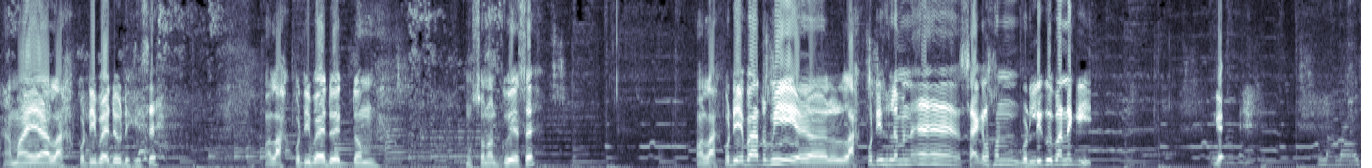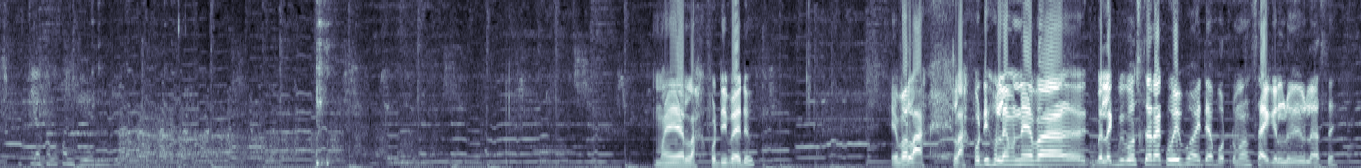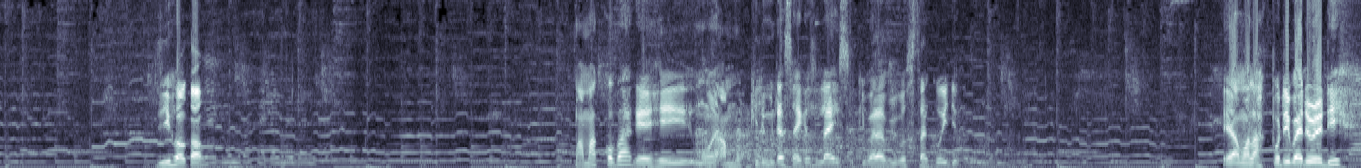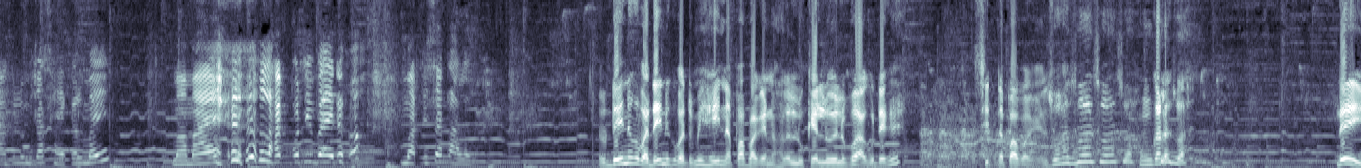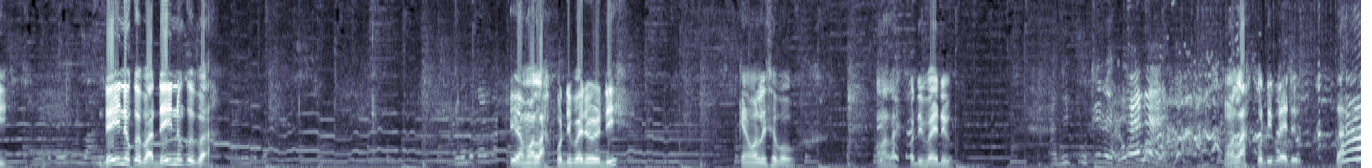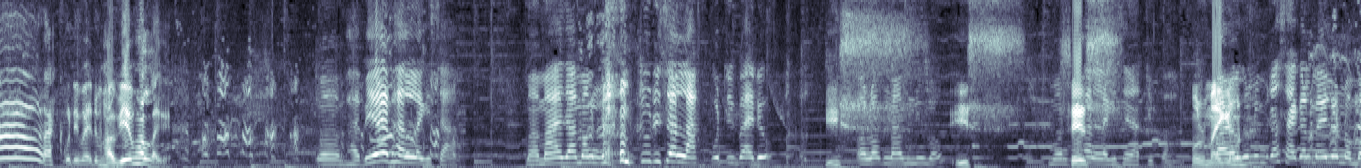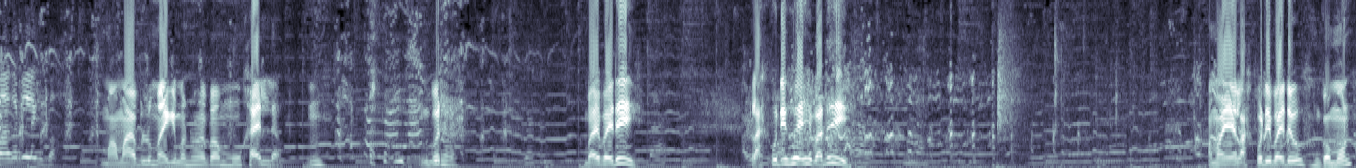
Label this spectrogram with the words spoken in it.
আমাৰ এয়া লাখপতি বাইদেউ দেখিছে। অঁ লাখপতি বাইদেউ একদম মোচনত গৈ আছে। অঁ লাখপতি এইবাৰ তুমি লাখপতি হ'লে মানে চাইকেলখন বদলি কৰিবা নেকি? আমাৰ এয়া লাখপতি বাইদেউ। এইবাৰ লাখ লাখপতি হ'লে মানে এবাৰ বেলেগ ব্যৱস্থা এটা কৰিব এতিয়া বৰ্তমান চাইকেল লৈ ওলাইছে। যি হওক আৰু? মামাক ক'বাগে সেই মই আমুক কিলোমিটাৰ চাইকেল চলাই আহিছোঁ কিবা এটা ব্যৱস্থা কৰি দিয়ক। এই আমাৰ লাখপতি বাইদেউ ৰেডি বাৰ কিলোমিটাৰ চাইকেল মাৰি মামাই লাখপতি বাইদেউ মাতিছে তালৈ। দেৰি নকৰিবা দেৰি নকৰিবা তুমি হেৰি নাপাবাগে নহ'লে লোকে লৈ ল'ব আগতীয়াকৈ। চিট নাপাবাগে যোৱা যোৱা যোৱা যোৱা সোনকালে যোৱা দেই দেৰি নকৰিবা দেৰি নকৰিবা এই আমাৰ লাখপতি বাইদেউ ৰেডি কেনেকুৱা লাগিছে বাৰু আমাৰ লাখপতি বাইদেউ আমাৰ লাখপতি বাইদেউ লাখপতি বাইদেউ ভাবিয়ে ভাল লাগে ভাবিয়ে ভাল লাগিছে মামাই যে আমাক নামটো দিছে লাখপতি বাইদেউ অলপ নাম নিব বাৰ মামাই বোলো মাইকী মানুহ এবাৰ মোৰ খাই দিলে। গৈ থাকা। বাই বাই দেই। লাখপতি হৈ আহিবা দেই। আমাৰ এই লাখপতি বাইদেউ গমন।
